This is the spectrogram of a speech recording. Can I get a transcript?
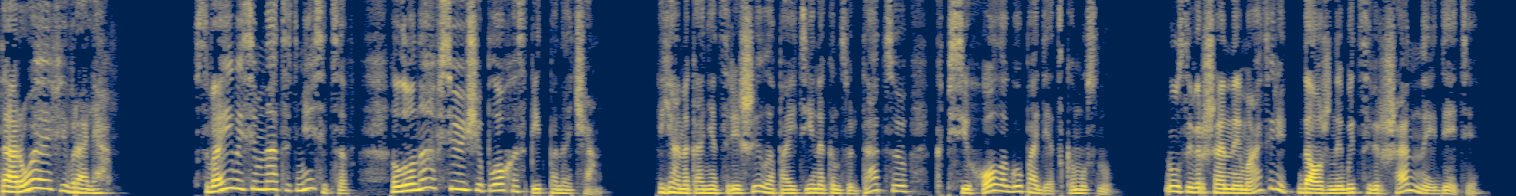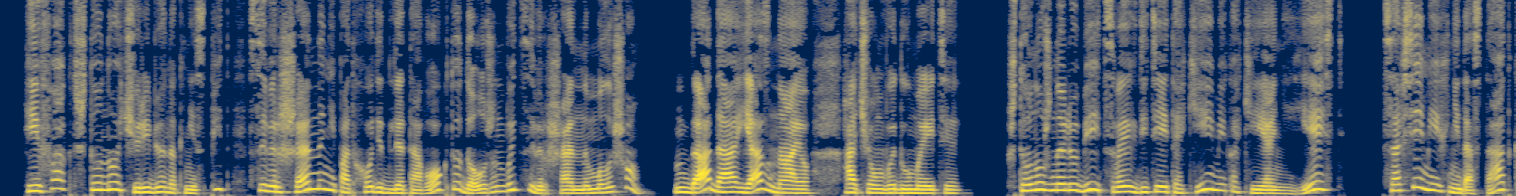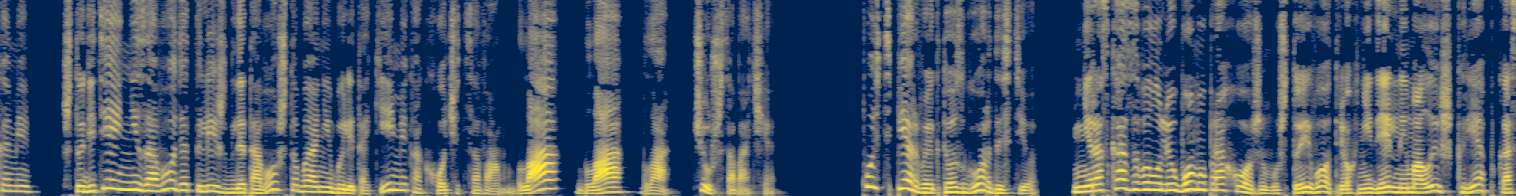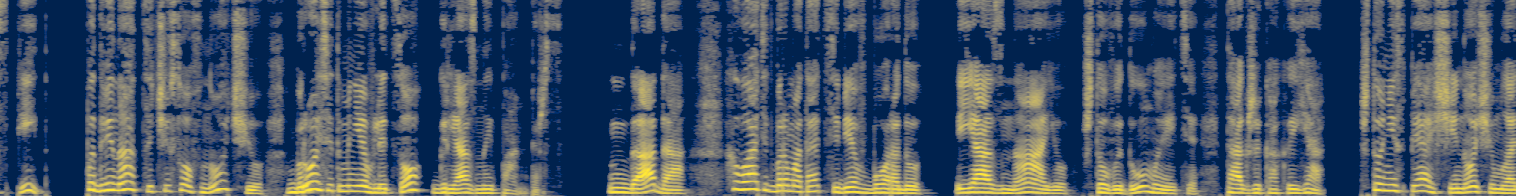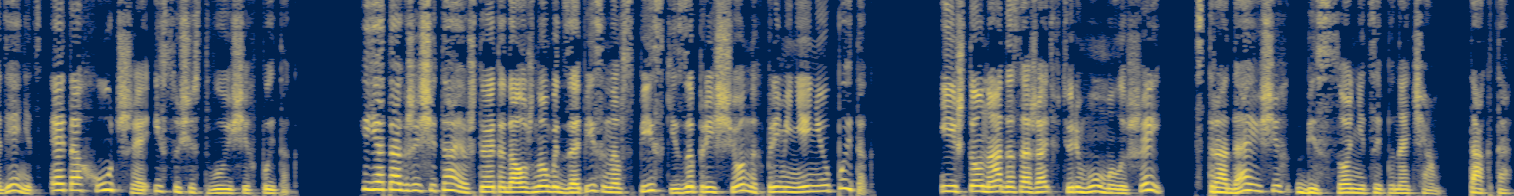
2 февраля. В свои 18 месяцев Луна все еще плохо спит по ночам. Я, наконец, решила пойти на консультацию к психологу по детскому сну. У совершенной матери должны быть совершенные дети. И факт, что ночью ребенок не спит, совершенно не подходит для того, кто должен быть совершенным малышом. Да-да, я знаю, о чем вы думаете. Что нужно любить своих детей такими, какие они есть, со всеми их недостатками, что детей не заводят лишь для того, чтобы они были такими, как хочется вам. Бла-бла-бла. Чушь собачья. Пусть первый, кто с гордостью не рассказывал любому прохожему, что его трехнедельный малыш крепко спит, по двенадцать часов ночью бросит мне в лицо грязный памперс. Да-да, хватит бормотать себе в бороду. Я знаю, что вы думаете, так же, как и я, что не спящий ночью младенец — это худшее из существующих пыток. Я также считаю, что это должно быть записано в списке запрещенных применению пыток, и что надо сажать в тюрьму малышей, страдающих бессонницей по ночам. Так-то.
